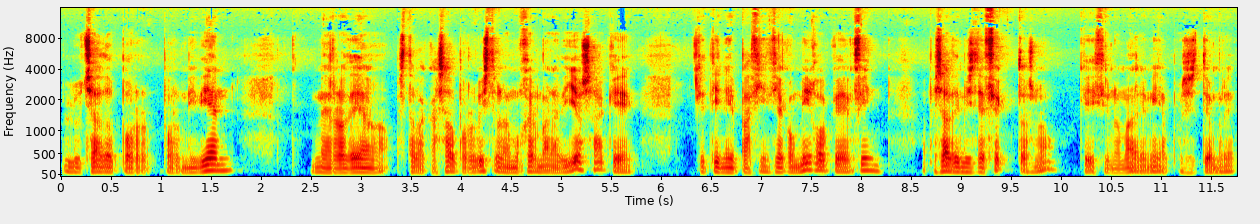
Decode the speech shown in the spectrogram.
luchado por, por mi bien. Me rodea, estaba casado por lo visto, una mujer maravillosa que, que tiene paciencia conmigo, que en fin, a pesar de mis defectos, ¿no? Que dice uno, madre mía, pues este hombre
